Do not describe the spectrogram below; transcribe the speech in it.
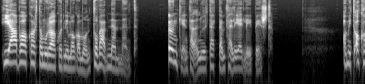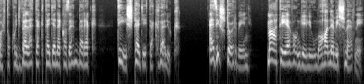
Hiába akartam uralkodni magamon, tovább nem ment. Önkéntelenül tettem felé egy lépést. Amit akartok, hogy veletek tegyenek az emberek, ti is tegyétek velük. Ez is törvény. Máté evangéliuma, ha nem ismerni.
